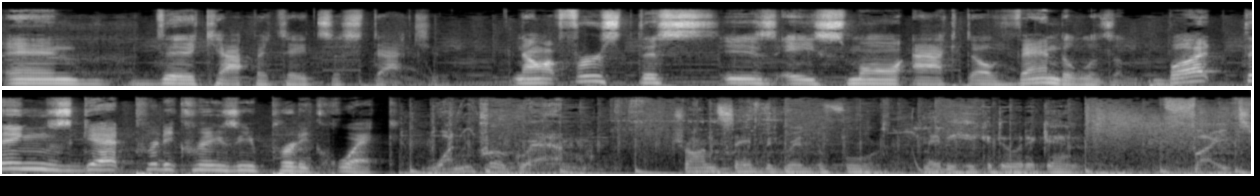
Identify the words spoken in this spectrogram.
and decapitates a statue. Now, at first, this is a small act of vandalism, but things get pretty crazy pretty quick. One program Tron saved the grid before. Maybe he could do it again. fights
